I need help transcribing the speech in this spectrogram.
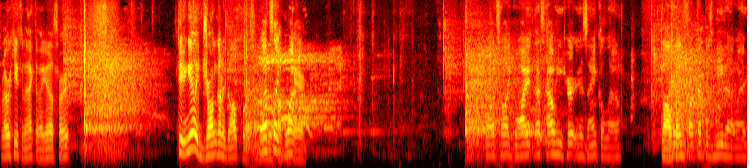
Whatever keeps him active, I guess, right? Dude, you can get like drunk on a golf course. Well, that's like what- care. That's like why. That's how he hurt his ankle though. Golfing. fucked up his knee that way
